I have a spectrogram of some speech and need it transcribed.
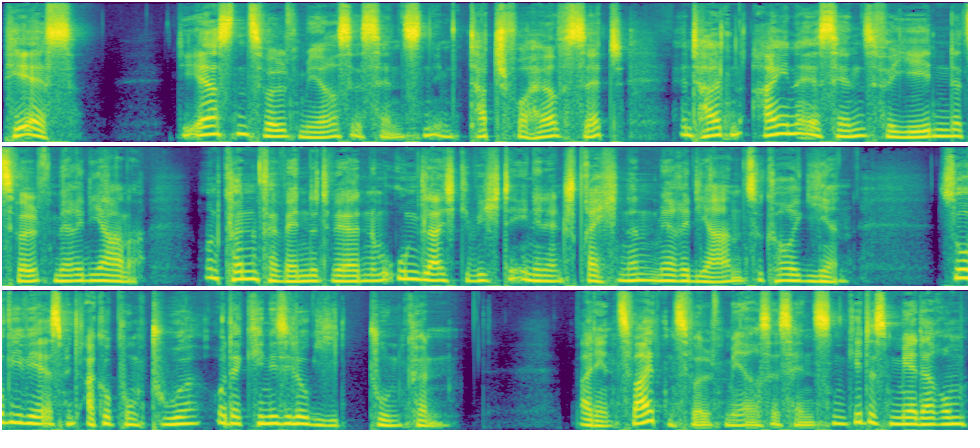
PS. Die ersten zwölf Meeresessenzen im Touch for Health Set enthalten eine Essenz für jeden der zwölf Meridianer und können verwendet werden, um Ungleichgewichte in den entsprechenden Meridianen zu korrigieren, so wie wir es mit Akupunktur oder Kinesiologie tun können. Bei den zweiten zwölf Meeresessenzen geht es mehr darum,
